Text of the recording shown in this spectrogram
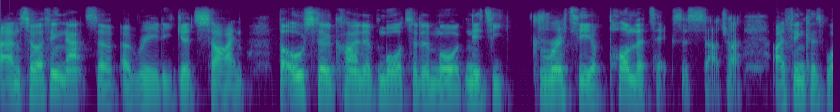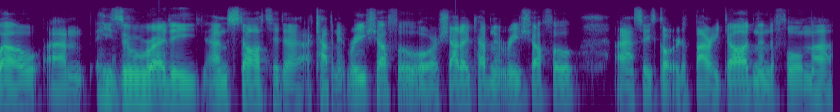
Um, so I think that's a, a, really good sign, but also kind of more to the more nitty gritty of politics as such. I, I think as well, um, he's already um, started a, a, cabinet reshuffle or a shadow cabinet reshuffle. Uh, so he's got rid of Barry Gardiner, the former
